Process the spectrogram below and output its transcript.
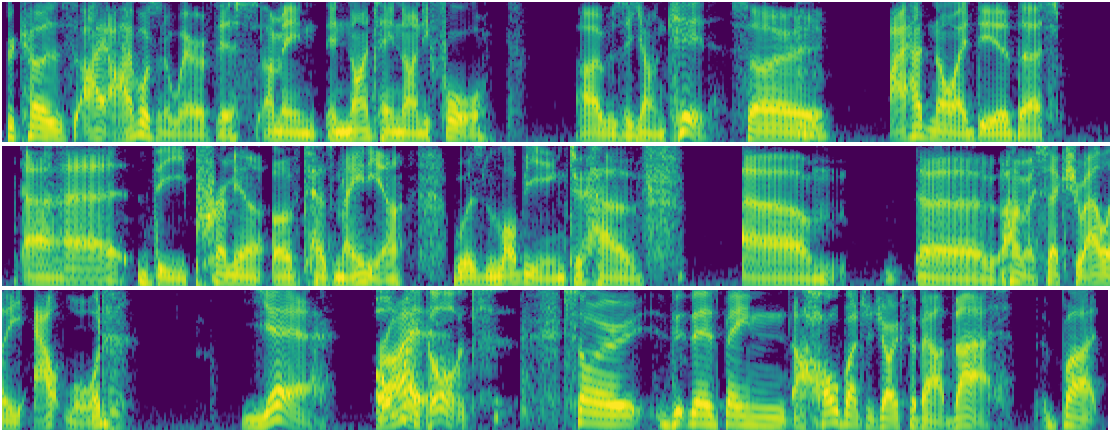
because I, I wasn't aware of this. I mean, in 1994, I was a young kid, so I had no idea that uh, the premier of Tasmania was lobbying to have um, uh, homosexuality outlawed. Yeah. Oh my god. So th- there's been a whole bunch of jokes about that, but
